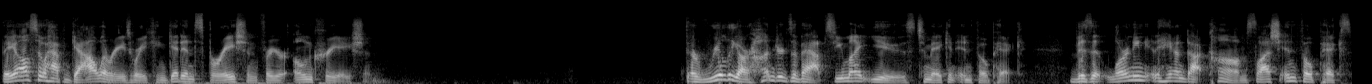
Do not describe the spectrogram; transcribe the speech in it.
They also have galleries where you can get inspiration for your own creation. There really are hundreds of apps you might use to make an InfoPic. Visit learninginhand.com slash InfoPics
